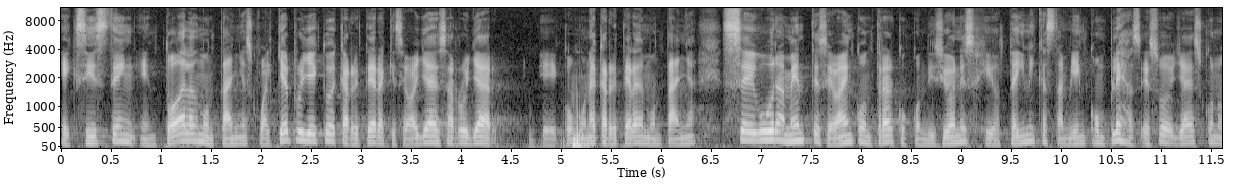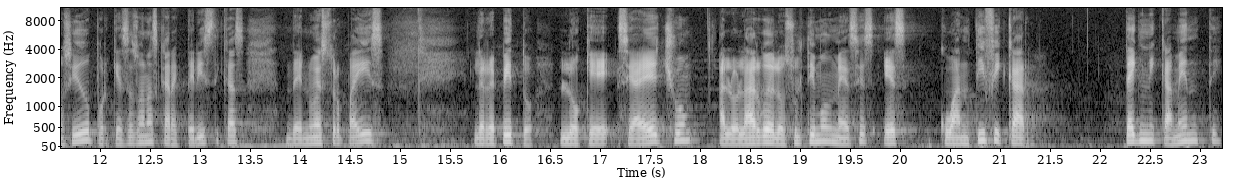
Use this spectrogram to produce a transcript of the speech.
existen en todas las montañas, cualquier proyecto de carretera que se vaya a desarrollar eh, como una carretera de montaña, seguramente se va a encontrar con condiciones geotécnicas también complejas. Eso ya es conocido porque esas son las características de nuestro país. Le repito, lo que se ha hecho a lo largo de los últimos meses es cuantificar técnicamente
